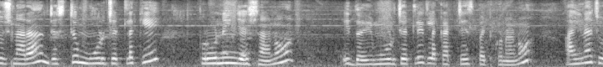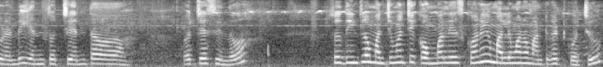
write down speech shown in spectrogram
చూసినారా? జస్ట్ మూడు చెట్లకి ప్రూనింగ్ చేసినాను. ఇది ఈ మూడు చెట్లు ఇట్లా కట్ చేసి పెట్టుకున్నాను. అయినా చూడండి ఎంత వచ్చి ఎంత వచ్చేసిందో. సో దీంట్లో మంచి మంచి కొమ్మలు తీసుకొని మళ్ళీ మనం అంటుకట్టుకోవచ్చు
